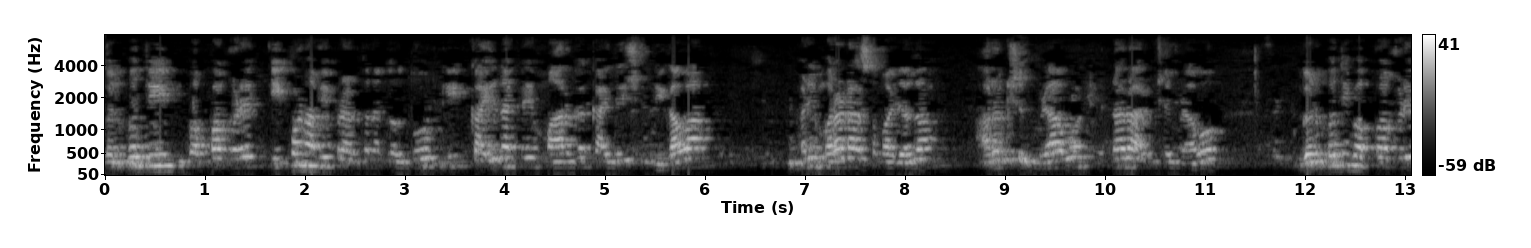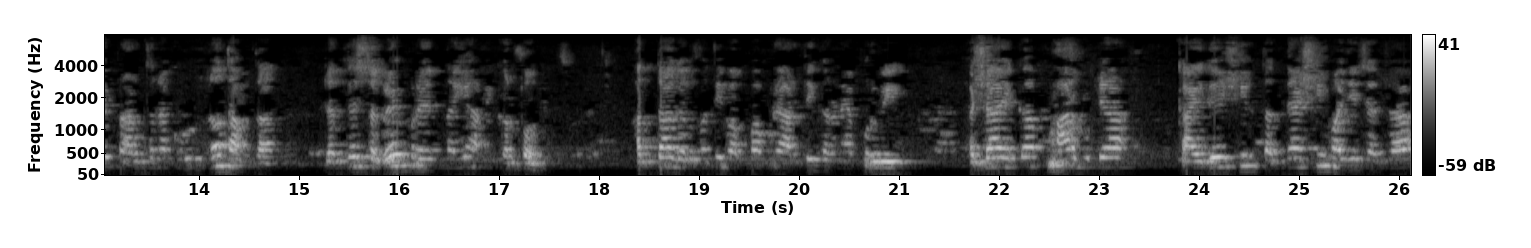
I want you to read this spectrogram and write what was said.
गणपती बाप्पाकडे ती पण आम्ही प्रार्थना करतो की काही ना काही मार्ग कायदेशीर निघावा आणि मराठा समाजाला आरक्षण मिळावं ठेवणारं आरक्षण मिळावं गणपती बाप्पाकडे प्रार्थना करून न थांबता त्यातले सगळे प्रयत्नही आम्ही करतो. आत्ता गणपती बाप्पापुढे आरती करण्यापूर्वी अशा एका फार मोठ्या कायदेशीर तज्ञाशी माझी चर्चा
